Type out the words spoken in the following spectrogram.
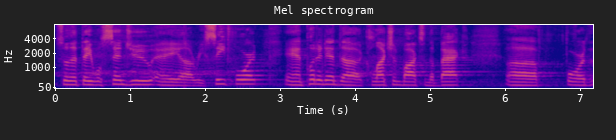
so that they will send you a uh, receipt for it and put it in the collection box in the back uh, for th-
